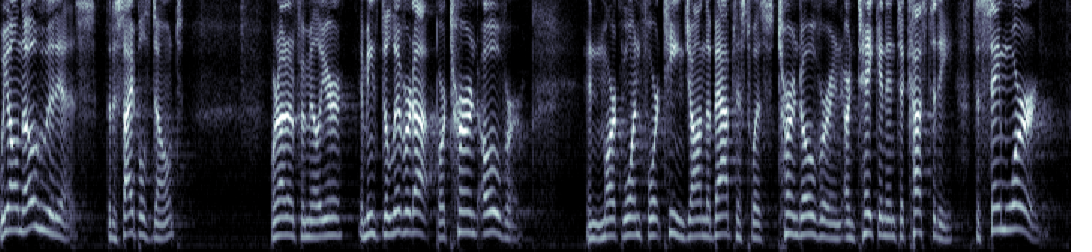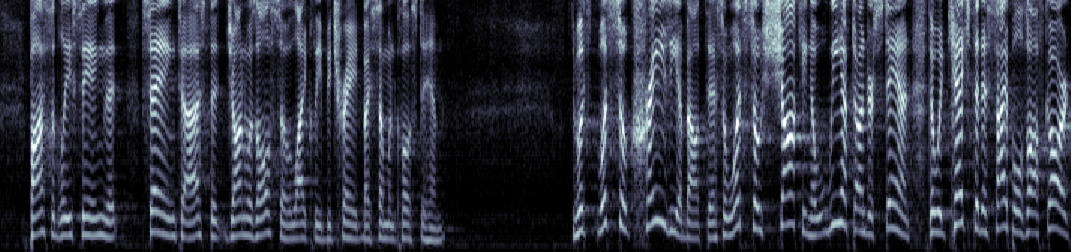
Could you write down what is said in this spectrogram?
We all know who it is. The disciples don't. We're not unfamiliar. It means delivered up or turned over. In Mark 1:14, John the Baptist was turned over and, and taken into custody. It's the same word. Possibly seeing that saying to us that John was also likely betrayed by someone close to him. What's, what's so crazy about this and what's so shocking, and what we have to understand that would catch the disciples off guard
